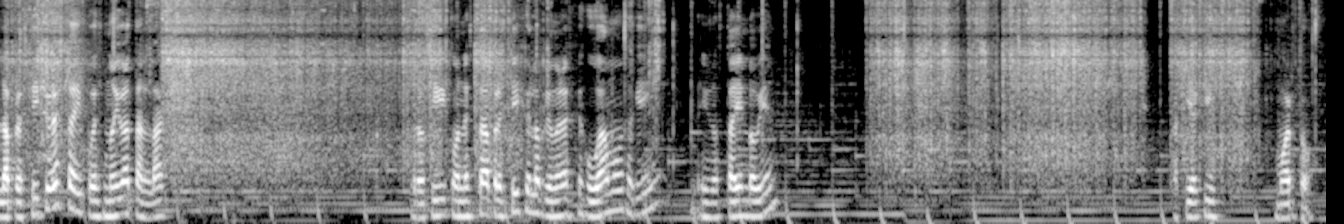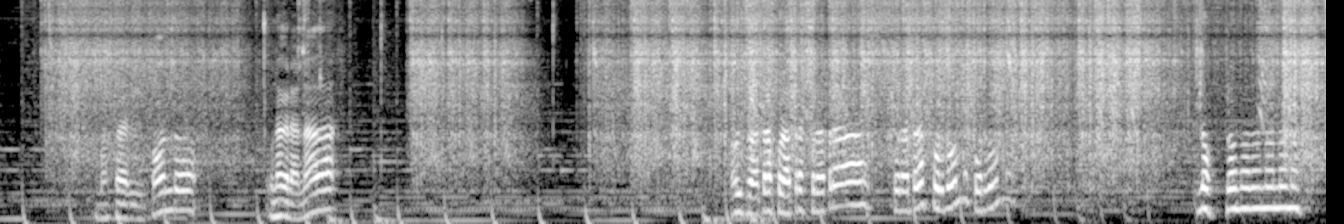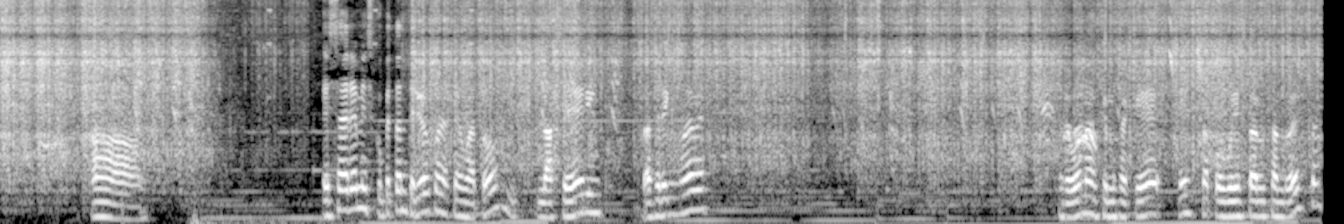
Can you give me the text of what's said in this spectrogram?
La prestigio esta y pues no iba tan lag. Pero sí, con esta prestigio es la primera vez que jugamos aquí y nos está yendo bien. Aquí, aquí, muerto. Más al fondo, una granada. Uy, por atrás, por atrás, por atrás, por atrás, ¿por dónde? ¿Por dónde? No, no, no, no, no, no, no. Ah. Esa era mi escopeta anterior con la que me mató, la Sering, la Sering 9. Pero bueno, aunque me saqué esta, pues voy a estar usando esta.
